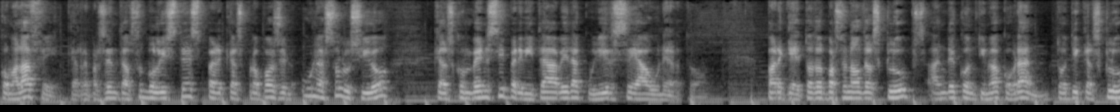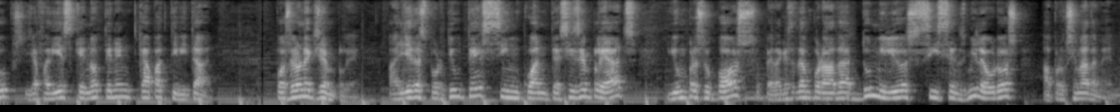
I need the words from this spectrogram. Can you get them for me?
com a l'AFE, que representa els futbolistes, perquè els proposen una solució que els convenci per evitar haver d'acollir-se a un ERTO. Perquè tot el personal dels clubs han de continuar cobrant, tot i que els clubs ja fa dies que no tenen cap activitat. Posaré un exemple. El Lleida Esportiu té 56 empleats i un pressupost per aquesta temporada d'1.600.000 euros aproximadament.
